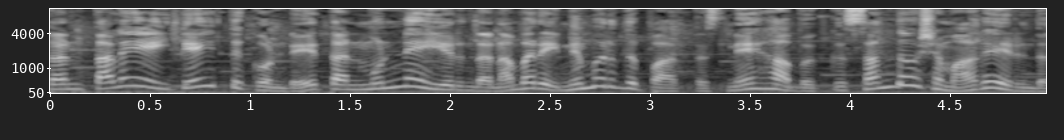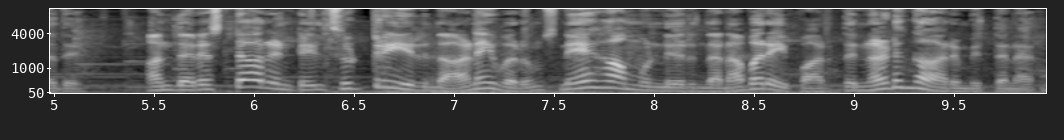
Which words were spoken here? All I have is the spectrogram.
தன் தலையை தேய்த்து கொண்டே தன் முன்னே இருந்த நபரை நிமிர்ந்து பார்த்த ஸ்னேகாவுக்கு சந்தோஷமாக இருந்தது. அந்த ரெஸ்டாரண்டில் சுற்றி இருந்த அனைவரும் ஸ்னேகா முன் இருந்த நபரை பார்த்து நடுங்க ஆரம்பித்தனர்.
